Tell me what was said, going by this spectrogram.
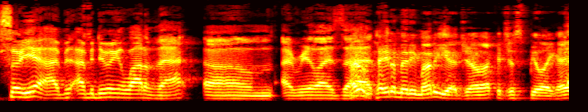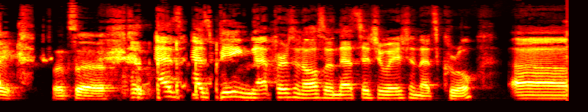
so yeah, I've been I've been doing a lot of that. Um, I realized that I haven't paid him any money yet, Joe. I could just be like, "Hey, let's." uh as as being that person also in that situation, that's cruel. Um,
